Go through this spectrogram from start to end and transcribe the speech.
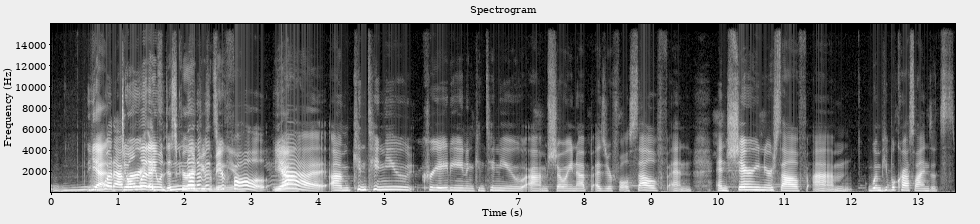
Yeah, whatever. don't let anyone discourage you. none of you it's from your you. fault. Yeah. Yeah. Um, continue creating and continue um, showing up as your full self and and sharing yourself. Um, when people cross lines, it's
